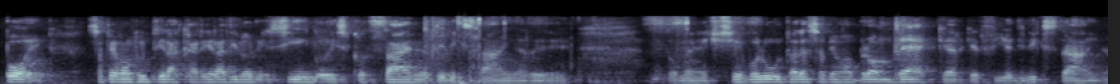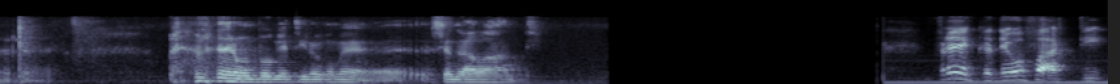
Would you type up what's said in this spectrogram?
Poi sappiamo tutti la carriera di loro in singoli, Scott Steiner, di Rick Steiner, e come ci si è evoluto. Adesso abbiamo Bron Becker, che è il figlio di Rick Steiner. Vedremo un pochettino come si andrà avanti. Frank, devo farti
